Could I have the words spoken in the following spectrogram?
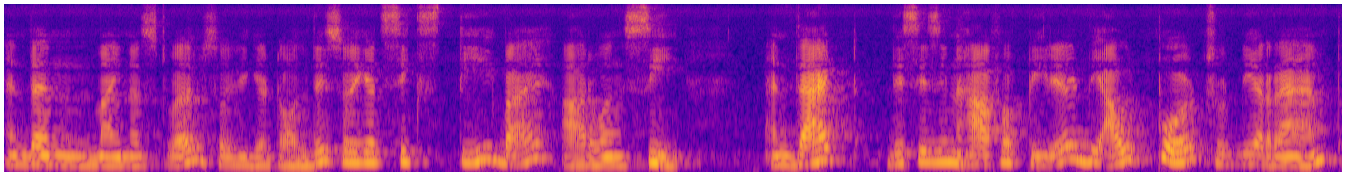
and then minus 12 so we get all this. So we get 6t by r1c and that this is in half a period. The output should be a ramp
